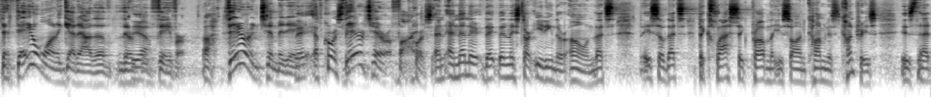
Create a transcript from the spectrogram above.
that they don't want to get out of their Yeah. good favor. Ah. They're intimidated. They- of course. they're terrified. Of course, and and then they, they then they start eating their own. That's so that's the classic problem that you saw in communist countries is that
